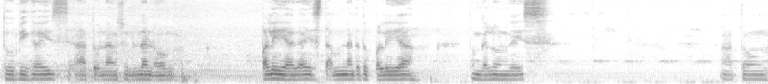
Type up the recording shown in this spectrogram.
tubig- guys. Ato lang sudlan og paliya guys. Tamnan tatog paliya tong galon guys. Atong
